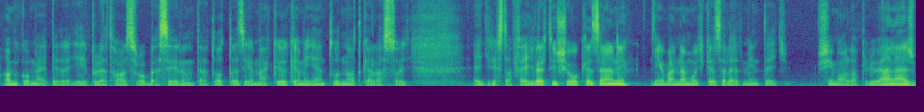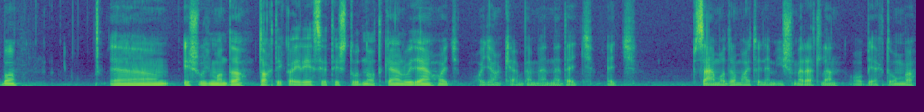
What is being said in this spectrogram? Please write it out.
amikor már például egy épületharcról beszélünk, tehát ott azért már kőkeményen tudnod kell azt, hogy egyrészt a fegyvert is jól kezelni, nyilván nem úgy kezeled, mint egy sima alaplőállásba, és úgymond a taktikai részét is tudnod kell, ugye, hogy hogyan kell bemenned egy, egy számodra majd, hogy nem ismeretlen objektumba.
